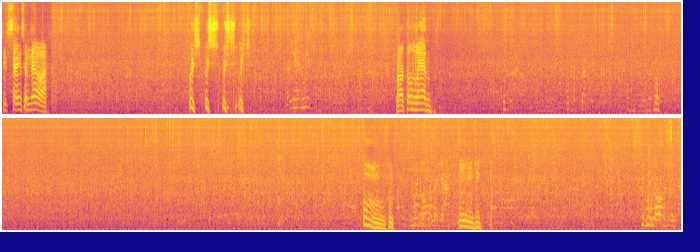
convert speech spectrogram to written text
คิดแซงชนแนลอะอุ้ยอุ้ยอุ้ยอุ้ยเราต้องแลน อู้หูมึงรอภรรยาอู้หูมึงรอภรรยา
